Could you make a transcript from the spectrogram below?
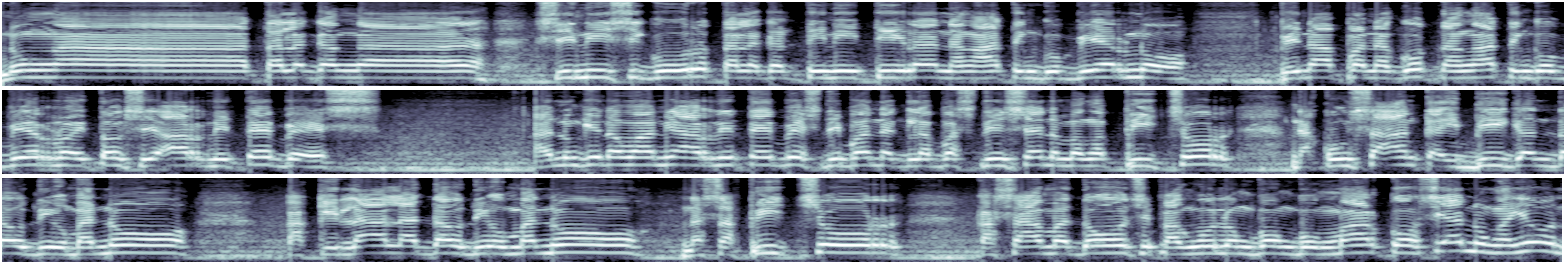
nung ah, talagang ah, sinisiguro talagang tinitira ng ating gobyerno, pinapanagot ng ating gobyerno itong si Arnie Tebes. Anong ginawa ni Arnie Tebes? Di ba naglabas din siya ng mga picture na kung saan kaibigan daw di umano, kakilala daw di umano, nasa picture, kasama doon si Pangulong Bongbong Marcos. Si ano ngayon?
